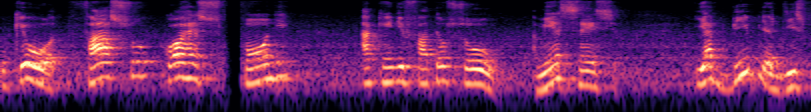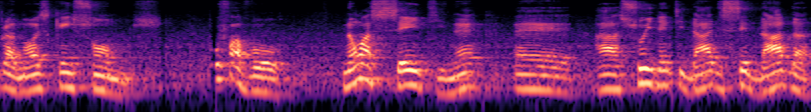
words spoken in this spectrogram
o que eu faço corresponde a quem de fato eu sou, a minha essência. E a Bíblia diz para nós quem somos. Por favor, não aceite né, é, a sua identidade ser dada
